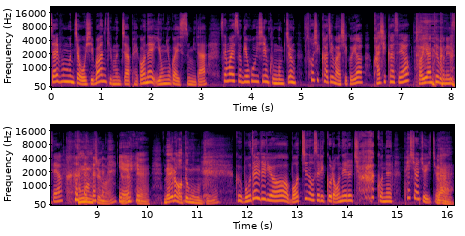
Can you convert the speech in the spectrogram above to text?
짧은 문자 50원, 긴 문자 100원의 이용료가 있습니다. 생활 속의 호기심, 궁금증 소식하지 마시고요. 과식하세요. 저희한테 보내세요. 궁금증은. 예. 예. 내일은 어떤 궁금증이에요? 그 모델들이요 멋진 옷을 입고 런웨이를 쫙 거는 패션쇼 있죠. 네.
